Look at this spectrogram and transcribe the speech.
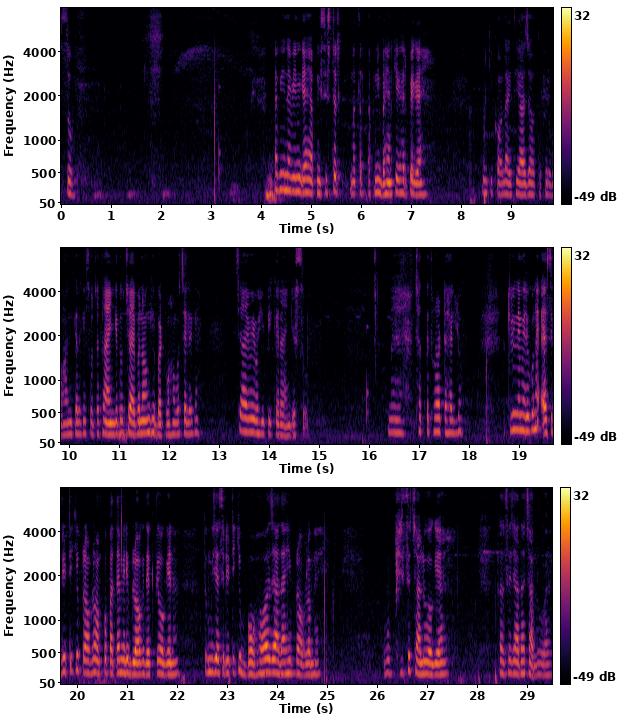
सो अभी नवीन गए हैं, अपनी सिस्टर मतलब अपनी बहन के घर पे गए हैं। उनकी कॉल आई थी, आ जाओ। तो फिर वहाँ निकल के सोचा था, आएँगे तो चाय बनाऊँगी बट वहाँ वो चले गए। चाय वे वहीं पी कर आएँगे। सो मैं छत पे थोड़ा टहल लूँ। एक्चुअली ना मेरे को ना एसिडिटी की प्रॉब्लम आपको पता है, मेरे ब्लॉग देखते होगे ना तो मुझे एसिडिटी की बहुत ज़्यादा ही प्रॉब्लम है। वो फिर से चालू हो गया है। कल से ज़्यादा चालू हुआ है।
